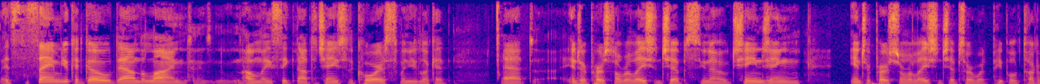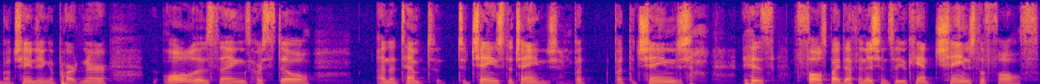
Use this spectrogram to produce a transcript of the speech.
it's the same, you could go down the line, not only seek not to change the course, when you look at at interpersonal relationships, you know, changing interpersonal relationships or what people talk about changing a partner, all those things are still an attempt to change the change, but but the change is false by definition, so you can't change the false.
